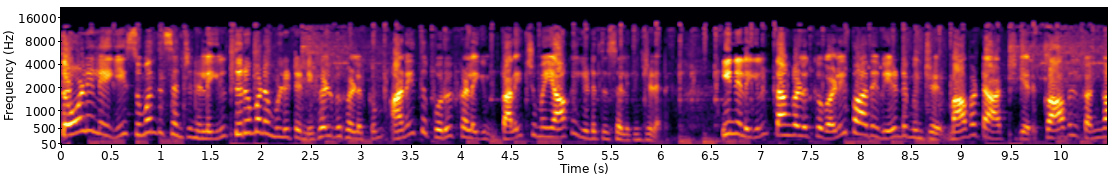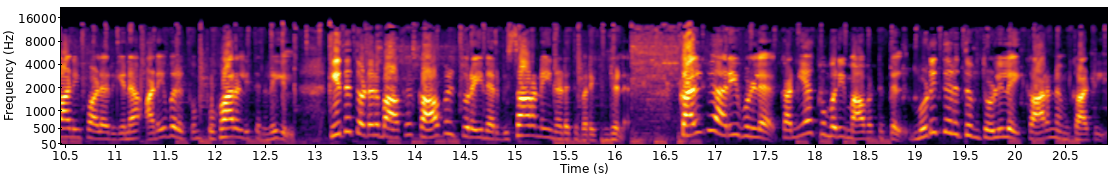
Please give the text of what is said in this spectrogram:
தோளிலேயே சுமந்து சென்ற நிலையில் திருமணம் உள்ளிட்ட நிகழ்வுகளுக்கும் அனைத்து பொருட்களையும் தலைச்சுமையாக எடுத்து செல்கின்றனர். இந்நிலையில் தங்களுக்கு வழிபாதை வேண்டும் என்று மாவட்ட ஆட்சியர் காவல் கண்காணிப்பாளர் என அனைவருக்கும் புகார் அளித்த நிலையில் இது தொடர்பாக காவல்துறையினர் விசாரணை நடத்தி வருகின்றனர். கல்வி அறிவுள்ள கன்னியாகுமரி மாவட்டத்தில் முடித்திருத்தும் தொழிலை காரணம் காட்டி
